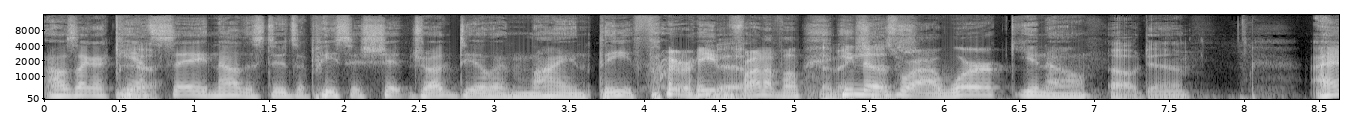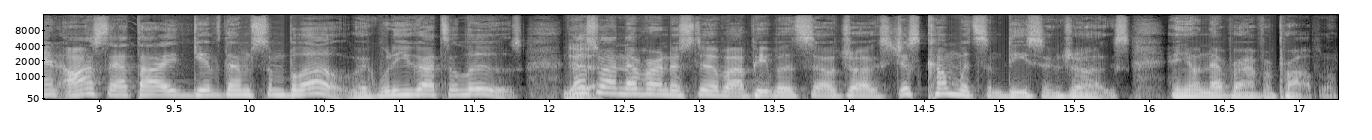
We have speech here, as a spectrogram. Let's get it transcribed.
I was like, I can't Yeah. say no. This dude's a piece of shit drug dealer and lying thief right in Yeah, front of him. He makes knows sense. where I work. You know, Oh damn. and honestly, I thought I'd give them some blow. Like, what do you got to lose? That's Yeah. what I never understood about people that sell drugs. Just come with some decent drugs, and you'll never have a problem.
